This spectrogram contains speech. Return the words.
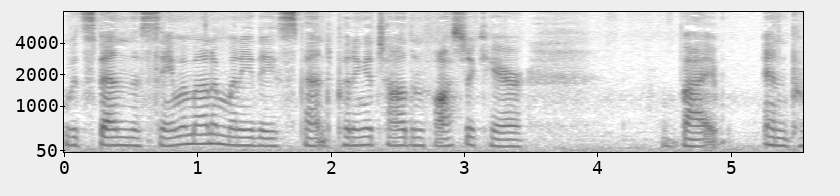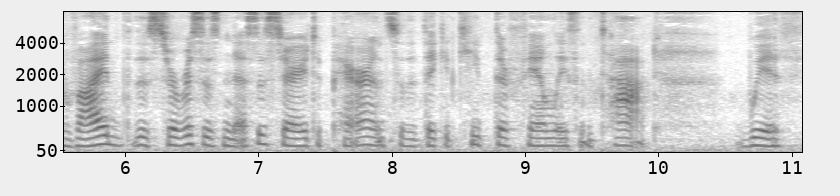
would spend the same amount of money they spent putting a child in foster care by and provide the services necessary to parents so that they could keep their families intact with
